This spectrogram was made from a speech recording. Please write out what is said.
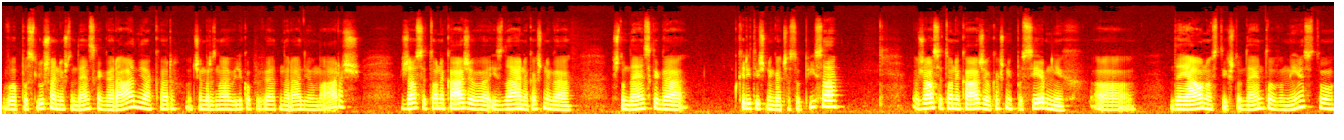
v poslušanju študentskega radia, kar, o čemer znajo veliko povedati na Radiu Marš. Žal se to ne kaže v izdajanju kakšnega študentskega kritičnega časopisa. Žal se to ne kaže v kakšnih posebnih, dejavnostih študentov v mestu.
